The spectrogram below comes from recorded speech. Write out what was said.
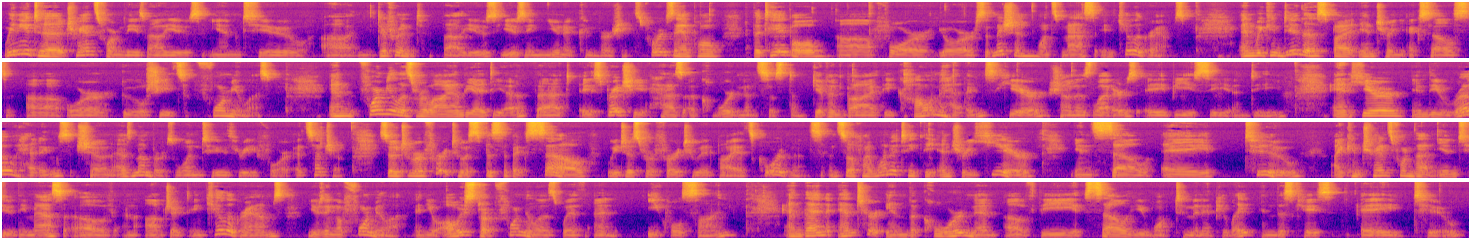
We need to transform these values into uh, different values using unit conversions. For example, the table uh, for your submission wants mass in kilograms. And we can do this by entering Excel's uh, or Google Sheets formulas. And formulas rely on the idea that a spreadsheet has a coordinate system given by the column headings, here shown as letters A, B, C, and D, and here in the row headings shown as numbers 1, 2, 3, 4, etc. So to refer to a specific cell, we just refer to it by its coordinates. And so if I want to take the entry here in cell A2, I can transform that into the mass of an object in kilograms using a formula. And you always start formulas with an equal sign, and then enter in the coordinate of the cell you want to manipulate, in this case A2.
